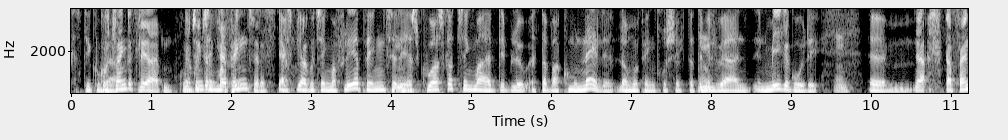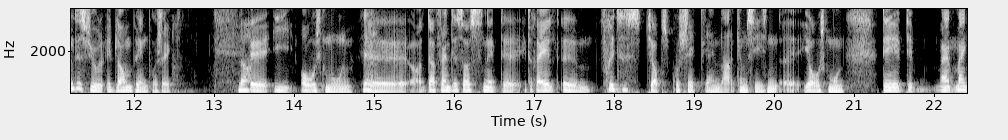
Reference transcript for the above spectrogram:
altså det kunne, Kunne du være, tænke dig flere af dem? Kunne Jeg du tænke dig flere penge til det? Jeg, jeg kunne tænke mig flere penge til mm. det. Jeg kunne også godt tænke mig, at, det blev, at der var kommunale lommepengeprojekter. Det mm. ville være en, en mega god idé. Mm. Øhm, Ja, der fandtes jo et lommepengeprojekt Nå. øh, i Aarhus Kommune. Ja. Øh, og der fandtes også sådan et, øh, et reelt øh, fritidsjobsprojekt, kan man sige, sådan, øh, i Aarhus Kommune. Det, det, man, man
